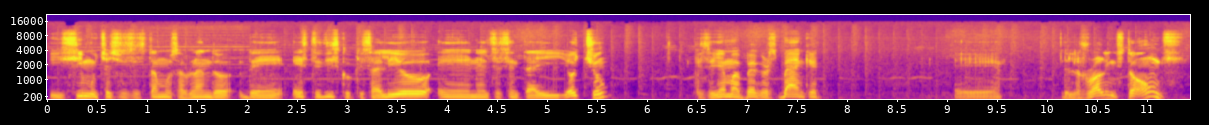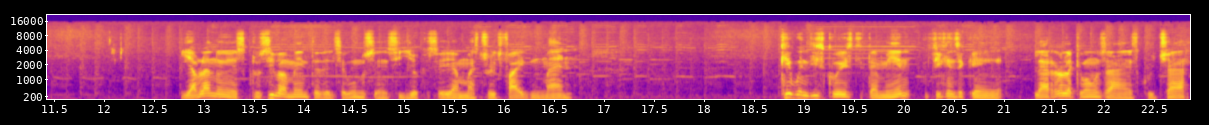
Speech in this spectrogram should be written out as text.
Y sí, muchachos, estamos hablando de este disco que salió en el 68, que se llama Beggar's Banquet, eh, de los Rolling Stones. Y hablando exclusivamente del segundo sencillo que se llama Street Fighting Man. Qué buen disco este también. Fíjense que la rola que vamos a escuchar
